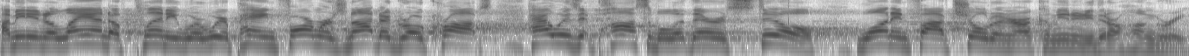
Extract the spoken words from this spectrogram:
I mean, in a land of plenty where we're paying farmers not to grow crops, how is it possible that there is still one in five children in our community that are hungry?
